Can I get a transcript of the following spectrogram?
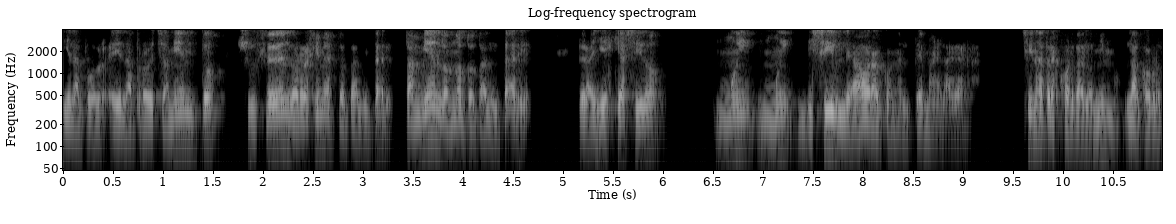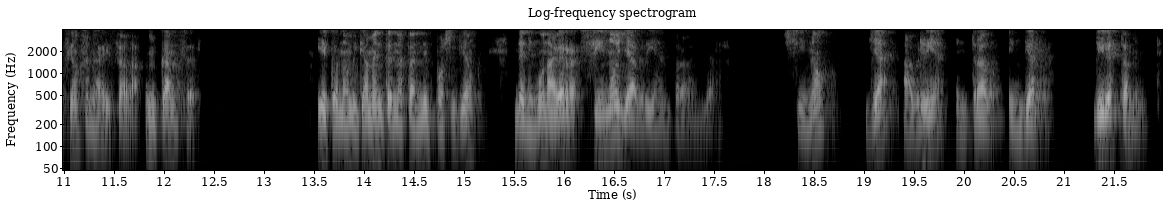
y el, aprovechamiento sucede en los regímenes totalitarios, también los no totalitarios, pero allí es que ha sido muy, muy visible ahora con el tema de la guerra. China tres cuartas lo mismo, la corrupción generalizada, un cáncer. Y económicamente no está en disposición de ninguna guerra, si no ya habría entrado en guerra. Si no, ya habría entrado en guerra, directamente.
